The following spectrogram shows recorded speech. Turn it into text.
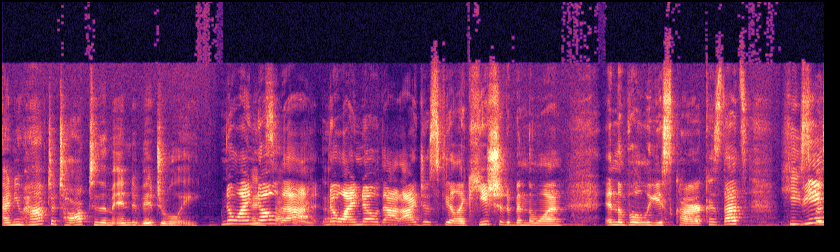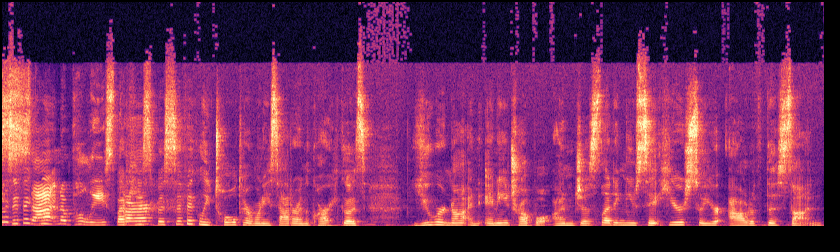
and you have to talk to them individually. No, I know that. separate No, I know that. I just feel like he should have been the one in the police car because that's He being specifically- sat in a police But car. But he specifically told her when he sat her in the car, he goes, You are not in any trouble. I'm just letting you sit here so you're out of the sun.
